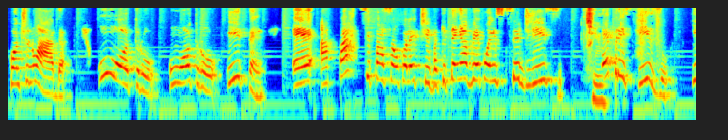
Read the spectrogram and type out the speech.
continuada. Um outro, um outro item é a participação coletiva, que tem a ver com isso que você disse. Sim. É preciso que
